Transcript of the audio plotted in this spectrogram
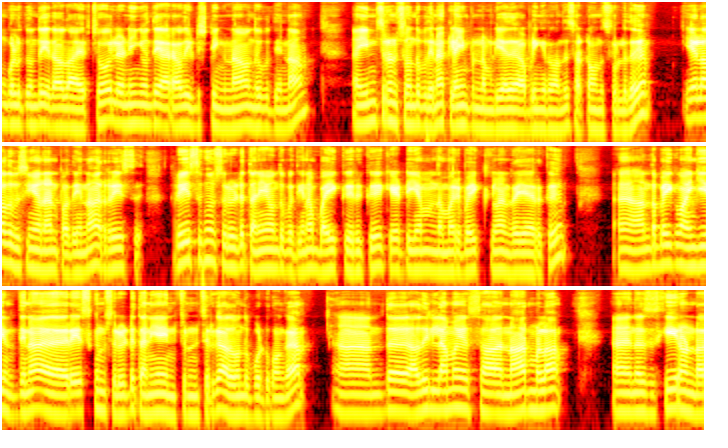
உங்களுக்கு வந்து ஏதாவது ஆயிடுச்சோ இல்லை நீங்கள் வந்து யாராவது இடிச்சிட்டிங்கன்னா வந்து பார்த்தீங்கன்னா இன்சூரன்ஸ் வந்து பார்த்தீங்கன்னா கிளைம் பண்ண முடியாது அப்படிங்கிறது வந்து சட்டம் வந்து சொல்லுது. ஏழாவது விஷயம் என்னென்னு பார்த்தீங்கன்னா ரேஸு. ரேஸுக்கும் சொல்லிட்டு தனியாக வந்து பார்த்திங்கன்னா பைக் இருக்குது கேடிஎம் இந்த மாதிரி பைக்கெலாம் நிறையா இருக்குது அந்த பைக் வாங்கி பார்த்திங்கன்னா ரேஸுக்குன்னு சொல்லிட்டு தனியாக இன்சூரன்ஸ் இருக்குது அதை வந்து போட்டுக்கோங்க. அந்த அது இல்லாமல் சா நார்மலாக இந்த Hero Honda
